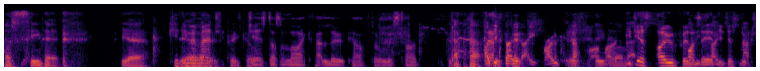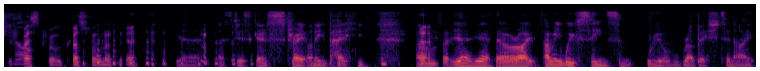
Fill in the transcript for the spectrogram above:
I've seen it. Yeah. Can Yeah, you imagine cool. Jez doesn't like that look after all this time? I just don't know. He's broken. That's what I'm He just opens it. Stone It just looks smashed it off. crestfallen. crestfallen. yeah. yeah, that's just going straight on eBay. Um, but yeah, yeah, they're all right. I mean, we've seen some real rubbish tonight.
